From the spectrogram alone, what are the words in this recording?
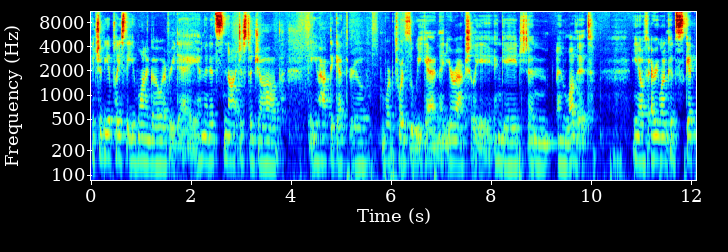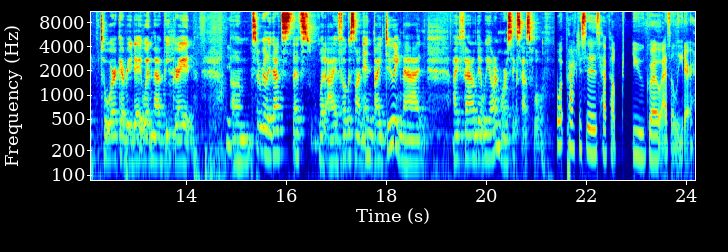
It should be a place that you want to go every day and that it's not just a job that you have to get through work towards the weekend that you're actually engaged and and love it. You know if everyone could skip to work every day wouldn't that be great um, so really, that's that's what I focus on, and by doing that, I found that we are more successful. What practices have helped you grow as a leader?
